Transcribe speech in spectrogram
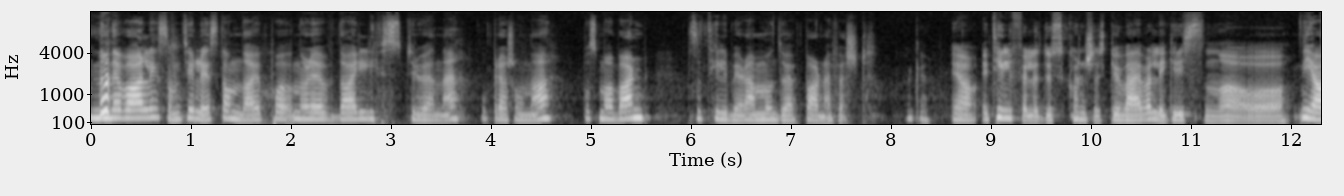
Men det var liksom tydelig standard på når det da er livstruende operasjoner på små barn, så tilbyr de å døpe barnet først. Ja, I tilfelle du kanskje skulle være veldig kristen da, og Ja,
